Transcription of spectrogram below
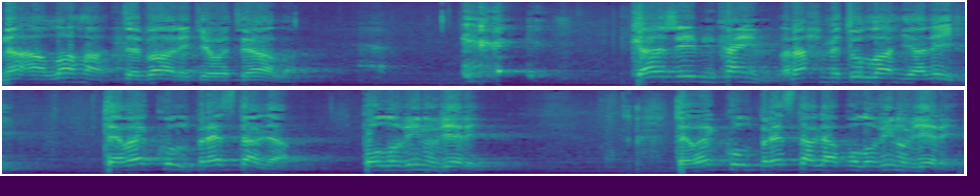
na Allaha Tebareke wa Teala. Kaže Ibn Kajim, rahmetullahi alejhi, tevekul predstavlja polovinu vjeri. Tevekul predstavlja polovinu vjeri.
